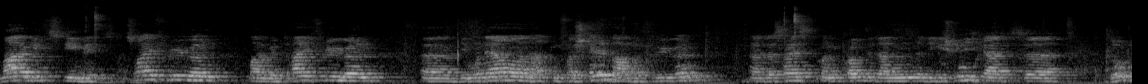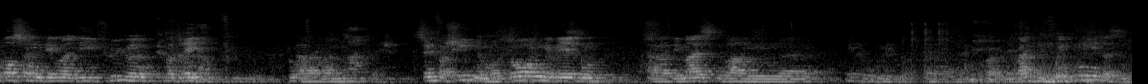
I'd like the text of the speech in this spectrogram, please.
Mal gibt es die mit zwei Flügeln, mal mit drei Flügeln. Äh, die moderneren hatten verstellbare Flügel. Äh, das heißt, man konnte dann die Geschwindigkeit äh, so drosseln, indem man die Flügel verdreht. Es sind verschiedene Motoren gewesen. Die meisten waren Whitney, das sind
